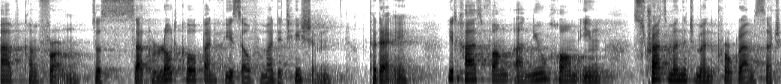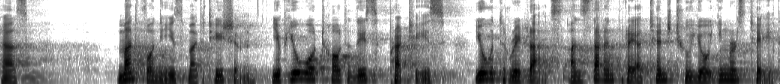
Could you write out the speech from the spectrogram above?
have confirmed the psychological benefits of meditation. Today, it has found a new home in stress management programs such as mindfulness meditation. If you were taught this practice, you would relax and silently attend to your inner state.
